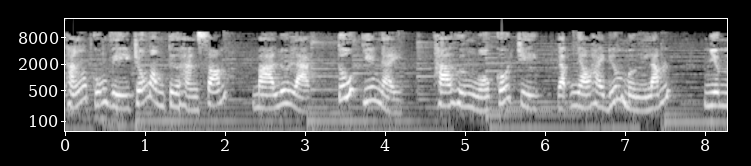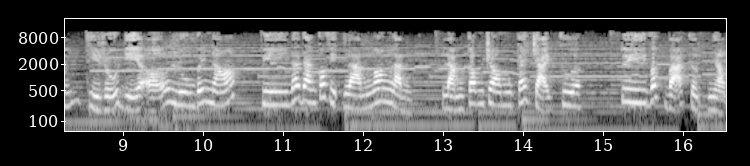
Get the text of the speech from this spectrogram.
Thẳng cũng vì trốn ông từ hàng xóm mà lưu lạc tuốt dưới này, tha hương ngộ cố trì, gặp nhau hai đứa mừng lắm. nhưng thì rủ địa ở luôn với nó, vì nó đang có việc làm ngon lành, làm công trong cái trại cưa. Tuy vất vả cực nhọc,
